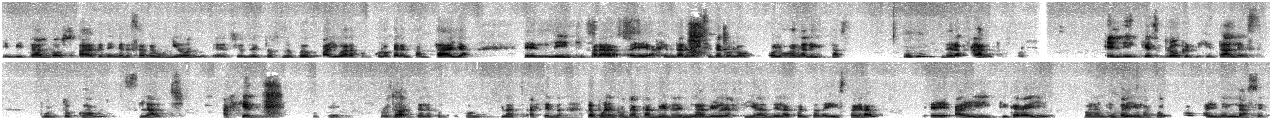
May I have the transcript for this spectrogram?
invitarlos a que tengan esa reunión. El señor director, se me puede ayudar a colocar en pantalla el link para eh, agendar una cita con los, con los analistas de la FRAN. El link es brokerdigitales.com slash agenda. ¿okay? agenda. La pueden encontrar también en la biografía de la cuenta de Instagram. Eh, ahí, clicar ahí, van al detalle de la cuenta, hay un enlace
